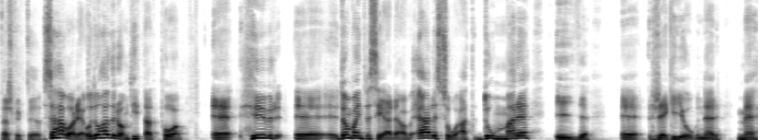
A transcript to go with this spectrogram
perspektiv. Så här var det, och då hade de tittat på eh, hur, eh, de var intresserade av, är det så att domare i eh, regioner med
